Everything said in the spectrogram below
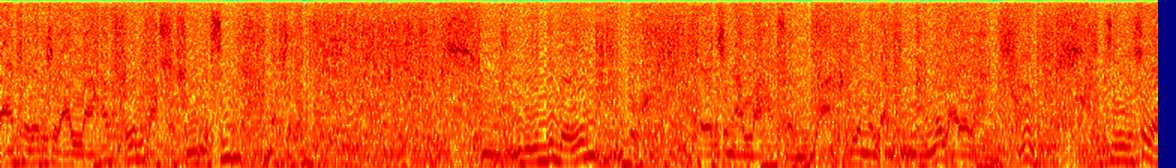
yani tevekkül Allah'a has kılıp başkasının için nefretmek. Birinci delil bu. Tevekkül Allah'a sorun takdimul mahmul alel tamam. İkincisi de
